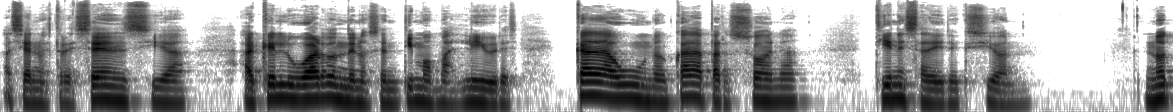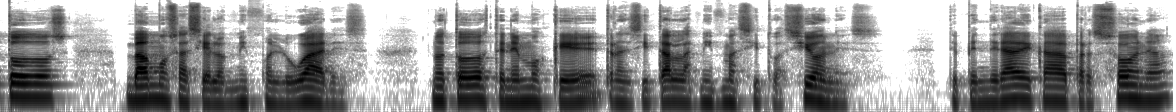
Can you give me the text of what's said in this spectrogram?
hacia nuestra esencia, aquel lugar donde nos sentimos más libres. Cada uno, cada persona tiene esa dirección. No todos vamos hacia los mismos lugares, no todos tenemos que transitar las mismas situaciones. Dependerá de cada persona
